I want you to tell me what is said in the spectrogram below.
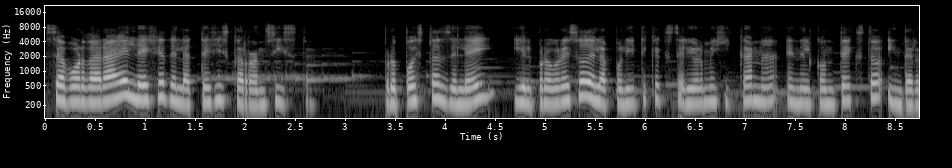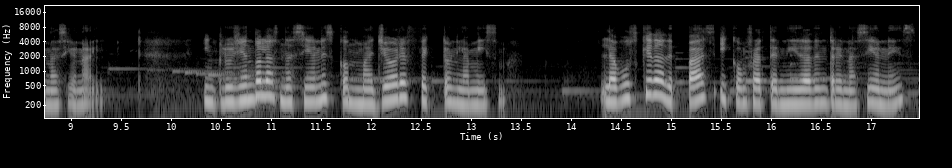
Se abordará el eje de la tesis carrancista, propuestas de ley y el progreso de la política exterior mexicana en el contexto internacional incluyendo las naciones con mayor efecto en la misma. La búsqueda de paz y confraternidad entre naciones,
